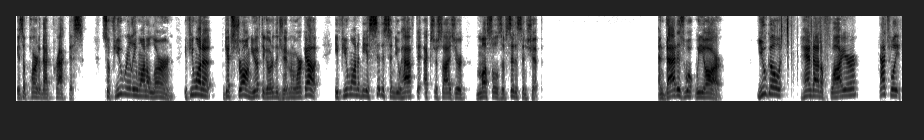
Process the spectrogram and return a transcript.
is a part of that practice. So if you really want to learn, if you want to get strong, you have to go to the gym and work out. If you want to be a citizen, you have to exercise your muscles of citizenship. And that is what we are. You go hand out a flyer, that's what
